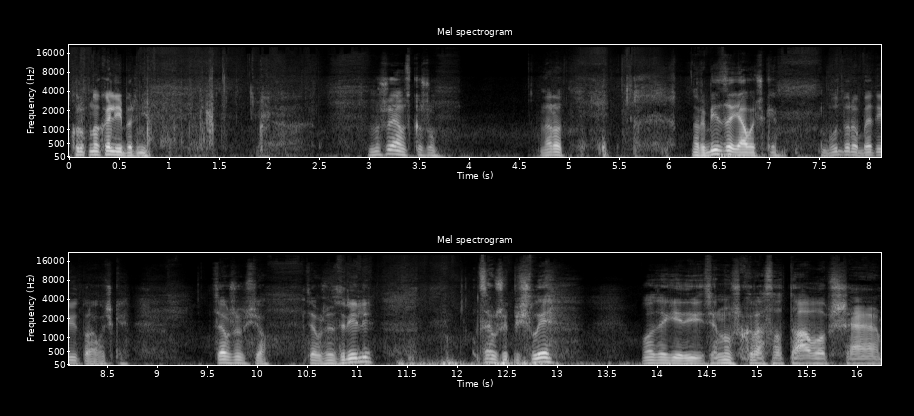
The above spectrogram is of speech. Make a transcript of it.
Крупнокаліберні. Ну що я вам скажу? Народ, робіть заявочки, буду робити відправочки. Це вже все. Це вже зрілі, це вже пішли. Ось такі, дивіться, ну ж красота вообще.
